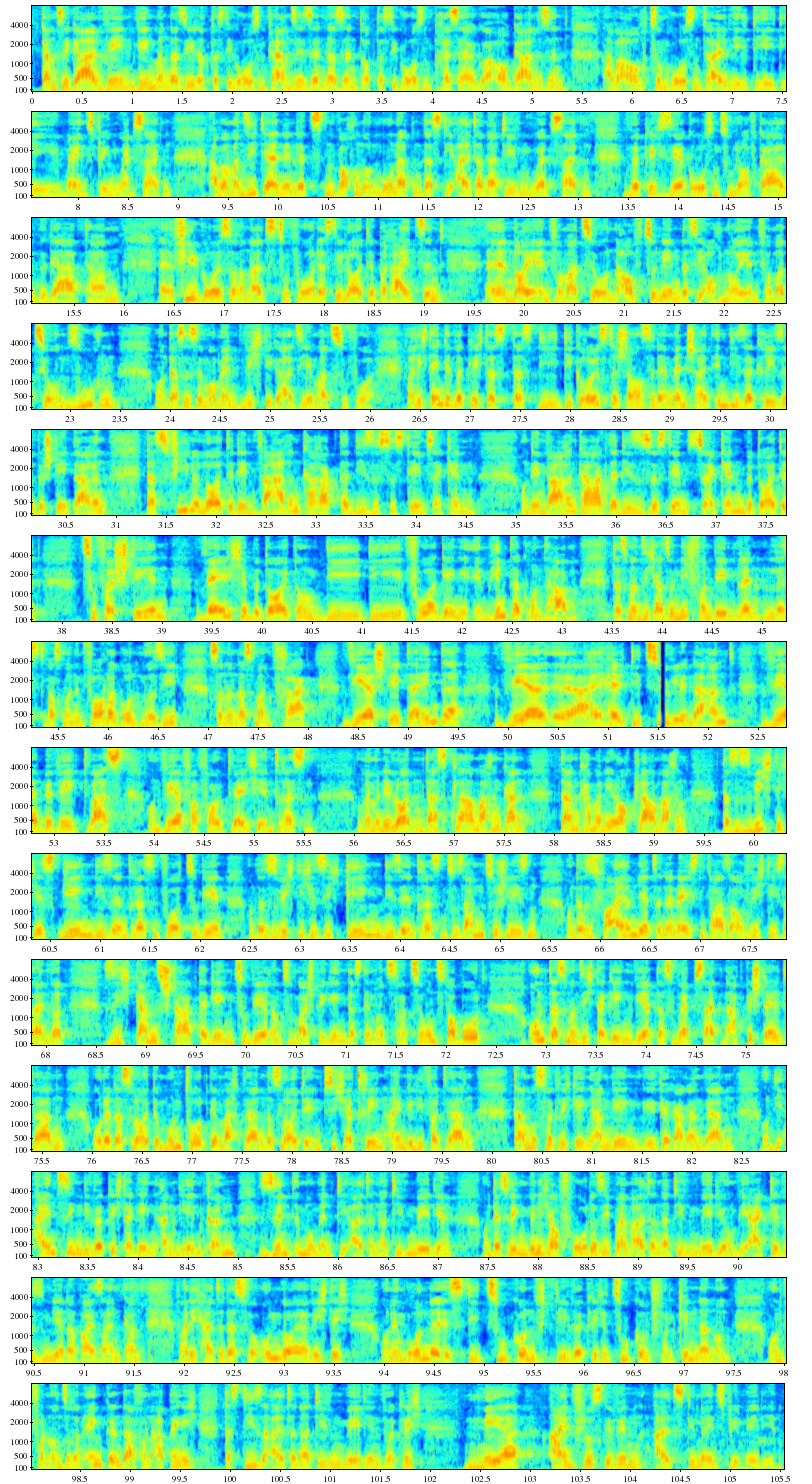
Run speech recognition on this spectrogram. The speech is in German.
Ganz egal, wen, wen man da sieht, ob das die großen Fernsehsender sind, ob das die großen Presseorgane sind, aber auch zum großen Teil die, die, die Mainstream-Webseiten. Aber man sieht ja in den letzten Wochen und Monaten, dass die alternativen Webseiten wirklich sehr großen Zulauf gehabt haben, äh, viel größeren als zuvor, dass die Leute bereit sind, äh, neue Informationen aufzunehmen, dass sie auch neue Informationen suchen. Und das ist im Moment wichtiger als jemals zuvor. Weil ich denke wirklich, dass, dass die, die größte Chance der Menschheit in dieser Krise Krise besteht darin, dass viele Leute den wahren Charakter dieses Systems erkennen. Und den wahren Charakter dieses Systems zu erkennen bedeutet zu verstehen, welche Bedeutung die, die Vorgänge im Hintergrund haben. Dass man sich also nicht von dem blenden lässt, was man im Vordergrund nur sieht, sondern dass man fragt, wer steht dahinter, wer äh, hält die Zügel in der Hand, wer bewegt was und wer verfolgt welche Interessen. Und wenn man den Leuten das klar machen kann, dann kann man ihnen auch klar machen, dass es wichtig ist, gegen diese Interessen vorzugehen und dass es wichtig ist, sich gegen diese Interessen zusammenzuschließen und dass es vor allem jetzt in der nächsten Phase auch wichtig sein wird, sich ganz stark dagegen zu wehren, zum Beispiel gegen das Demonstrationsverbot und dass man sich dagegen wehrt, dass Webseiten abgestellt werden oder dass Leute mundtot gemacht werden, dass Leute in Psychiatrien eingeliefert werden. Da muss wirklich gegen angehen gegangen werden und die einzigen, die wirklich dagegen angehen können, sind im Moment die alternativen Medien. Und deswegen bin ich auch froh, dass ich beim alternativen Medium wie Activism hier dabei sein kann, weil ich halte das für ungeheuer wichtig. Und im Grunde ist die Zukunft, die wirkliche Zukunft von Kindern und, und von unseren Enkeln davon abhängig, dass diese alternativen Medien wirklich mehr Einfluss gewinnen als die Mainstream-Medien.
